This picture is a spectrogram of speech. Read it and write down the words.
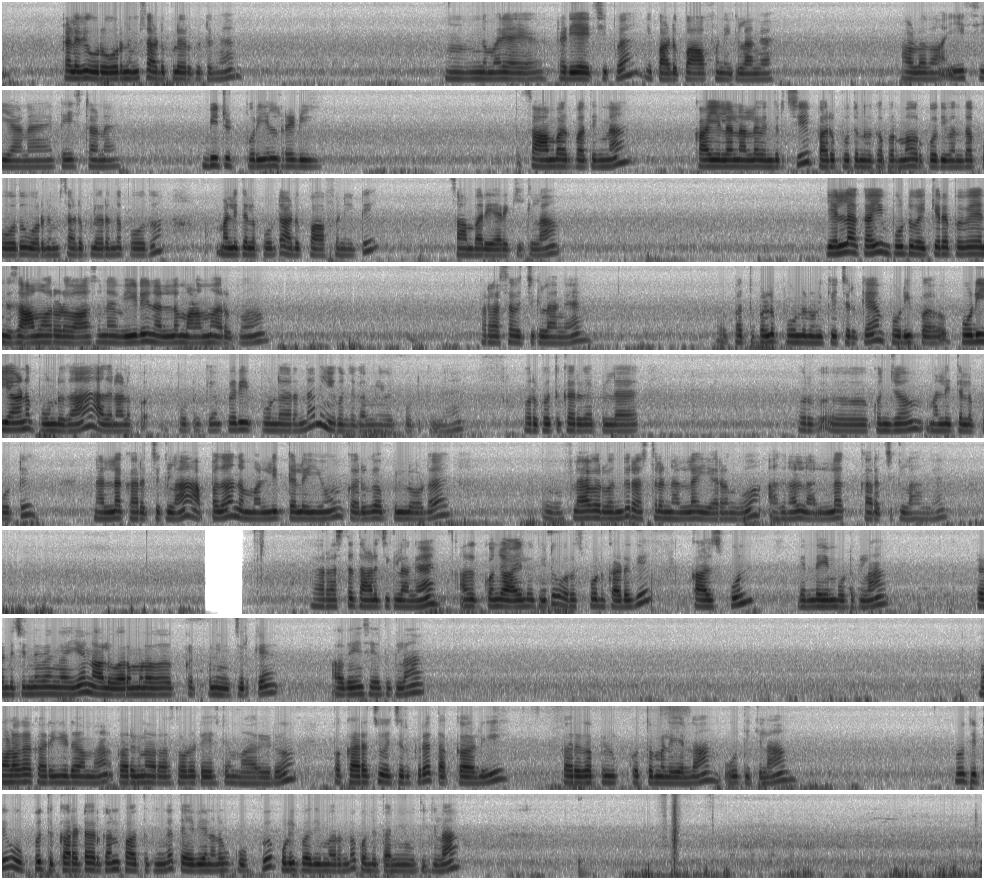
கிளறி ஒரு ஒரு நிமிஷம் அடுப்பில் இருக்கட்டுங்க. இந்த மாதிரி ரெடி ஆயிடுச்சு இப்போ. இப்போ அடுப்பை ஆஃப் பண்ணிக்கலாங்க. அவ்வளோதான் ஈஸியான டேஸ்டான பீட்ரூட் பொரியல் ரெடி சாம்பார் பார்த்திங்கன்னா காயெல்லாம் நல்லா வெந்துருச்சு. பருப்பு ஊற்றுனதுக்கப்புறமா ஒரு கொதி வந்தால் போதும். ஒரு நிமிஷம் அடுப்பில் இருந்தால் போதும். மல்லித்தலை போட்டு அடுப்பு ஆஃப் பண்ணிவிட்டு சாம்பார் இறக்கிக்கலாம். எல்லா காயும் போட்டு வைக்கிறப்பவே இந்த சாம்பாரோட வாசனை வீடே நல்ல மணமாக இருக்கும். ரசம் வச்சுக்கலாங்க. பத்து பல் பூண்டு நுணுக்கி வச்சுருக்கேன். பொடி ப பொடியான பூண்டு தான் அதனால் ப போட்டிருக்கேன். பெரிய பூண்டாக இருந்தால் நீங்கள் கொஞ்சம் கம்மியாக போட்டுக்கோங்க. ஒரு கொத்து கருவேப்பில்லை ஒரு கொஞ்சம் மல்லித்தலை போட்டு நல்லா கரைச்சிக்கலாம். அப்போ தான் அந்த மல்லித்தலையும் கருவேப்பிலோட ஃப்ளேவர் வந்து ரசத்தில் நல்லா இறங்கும். அதனால் நல்லா கரைச்சிக்கலாங்க. ரசத்தை தாளிச்சிக்கலாங்க. அதுக்கு கொஞ்சம் ஆயில் ஊற்றிட்டு ஒரு ஸ்பூன் கடுகு கால் ஸ்பூன் வெந்தயம் போட்டுக்கலாம். ரெண்டு சின்ன வெங்காயம் நாலு வரமிளகா கட் பண்ணி வச்சுருக்கேன். அதையும் சேர்த்துக்கலாம். மிளகா கருகிடாமல் கருகின ரசத்தோட டேஸ்ட்டு மாறிடும். இப்போ கரைச்சி வச்சுருக்கிற தக்காளி கருவேப்பில் கொத்தமல்லி எல்லாம் ஊற்றிக்கலாம் ஊற்றிட்டு உப்பு கரெக்டாக இருக்கான்னு பார்த்துக்குங்க தேவையான அளவுக்கு உப்பு புளிப்பு அதிகமாக இருந்தால் கொஞ்சம் தண்ணி ஊற்றிக்கலாம்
